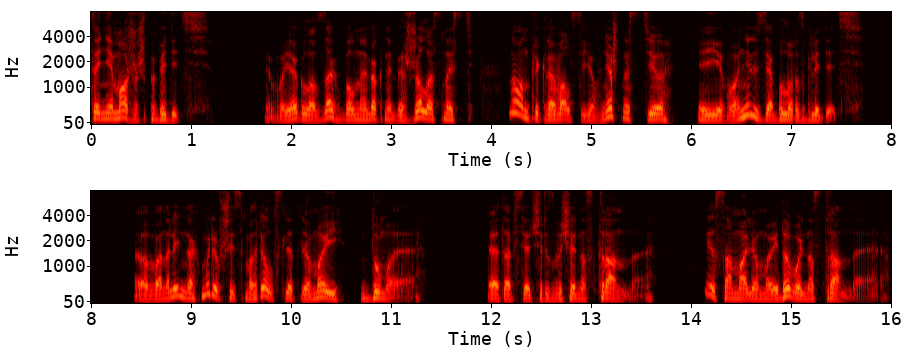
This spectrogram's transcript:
Ты не можешь победить!» В её глазах был намёк на безжалостность, но он прикрывался её внешностью, и его нельзя было разглядеть. Ван Линь, нахмурившись, смотрел вслед Лю Мэй, думая. «Это всё чрезвычайно странно. И сама Лю Мэй довольно странная».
